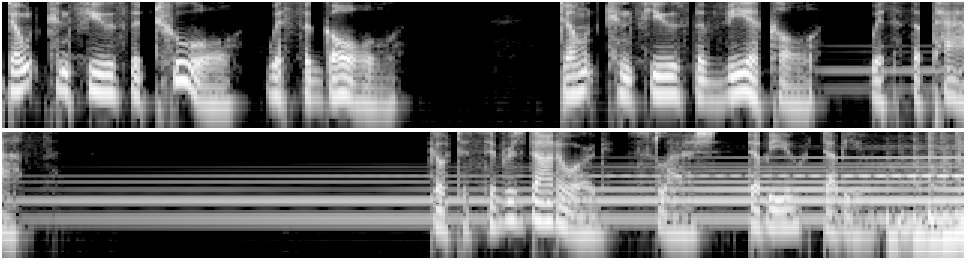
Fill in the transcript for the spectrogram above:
Don't confuse the tool with the goal. Don't confuse the vehicle with the path go to sivers.org slash ww.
